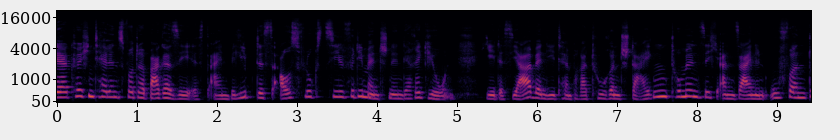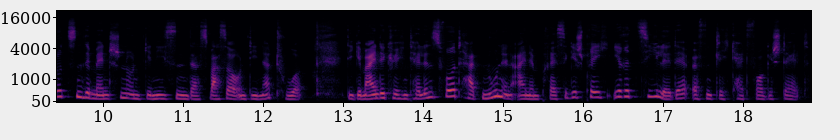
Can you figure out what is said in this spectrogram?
Der Kirchentellensfurter Baggersee ist ein beliebtes Ausflugsziel für die Menschen in der Region. Jedes Jahr, wenn die Temperaturen steigen, tummeln sich an seinen Ufern Dutzende Menschen und genießen das Wasser und die Natur. Die Gemeinde Kirchentellensfurt hat nun in einem Pressegespräch ihre Ziele der Öffentlichkeit vorgestellt.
